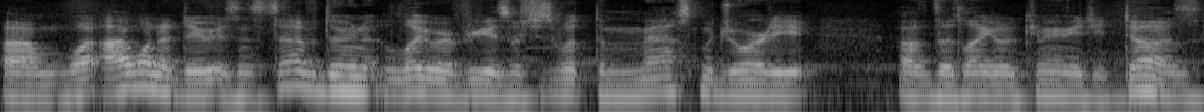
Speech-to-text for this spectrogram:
Um, what I want to do is instead of doing LEGO reviews, which is what the mass majority of the LEGO community does,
